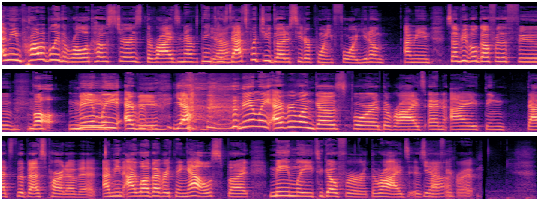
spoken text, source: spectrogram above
I mean probably the roller coasters, the rides and everything cuz Yeah. that's what you go to Cedar Point for. You don't I mean, some people go for the food, but mainly every Me. yeah, mainly everyone goes for the rides and I think that's the best part of it. I mean, I love everything else, but mainly to go for the rides is Yeah. my favorite.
